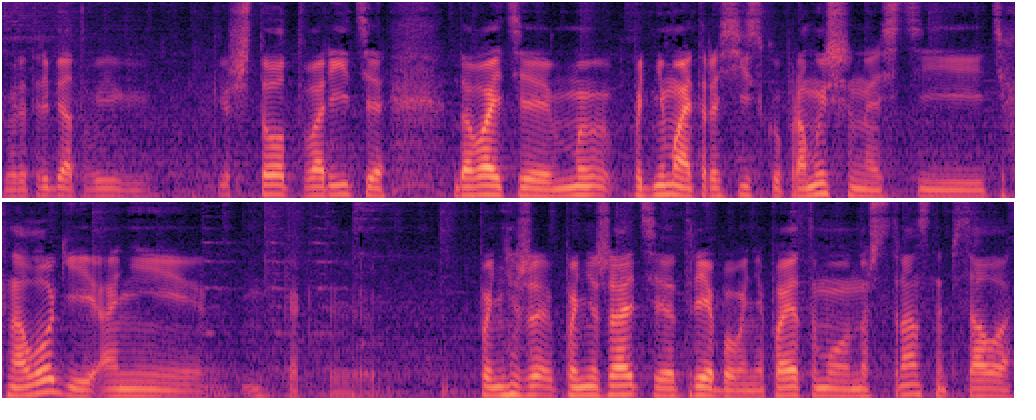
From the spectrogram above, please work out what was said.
говорит, ребят, вы что творите, давайте мы поднимать российскую промышленность и технологии, а не как-то понижать, понижать требования. Поэтому Норситранс написала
